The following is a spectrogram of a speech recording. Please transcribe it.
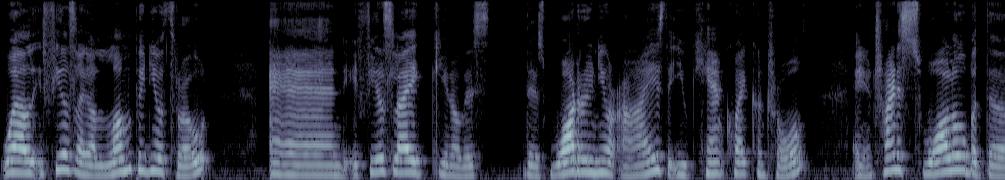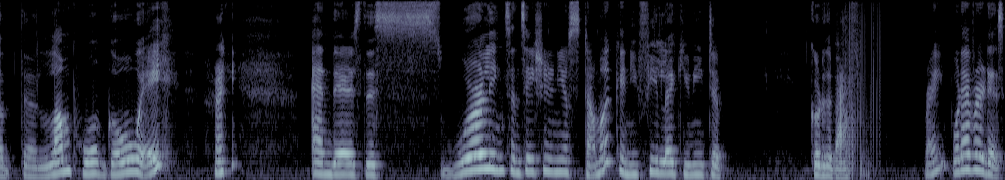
well, it feels like a lump in your throat and it feels like, you know, there's there's water in your eyes that you can't quite control and you're trying to swallow but the the lump won't go away, right? And there's this whirling sensation in your stomach and you feel like you need to go to the bathroom, right? Whatever it is.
